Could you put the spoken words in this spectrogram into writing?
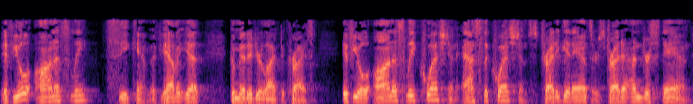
If you'll honestly seek him, if you haven't yet committed your life to Christ, if you'll honestly question, ask the questions, try to get answers, try to understand,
